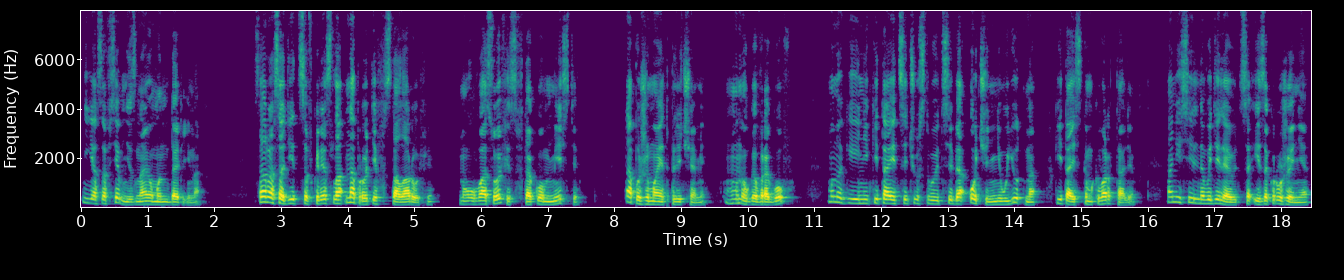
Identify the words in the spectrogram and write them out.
я совсем не знаю мандарина». Сара садится в кресло напротив стола Руфи. «Но у вас офис в таком месте?» Та пожимает плечами. Много врагов. Многие не китайцы чувствуют себя очень неуютно в китайском квартале. Они сильно выделяются из окружения,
